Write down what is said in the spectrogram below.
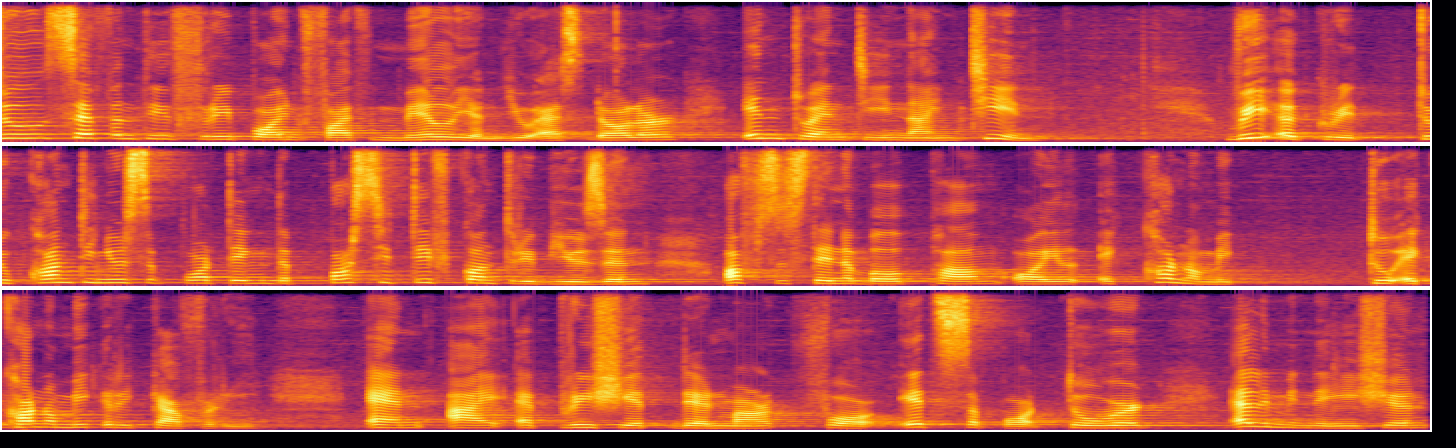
to 73.5 million US dollar in 2019. We agreed to continue supporting the positive contribution of sustainable palm oil economic to economic recovery and I appreciate Denmark for its support toward elimination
